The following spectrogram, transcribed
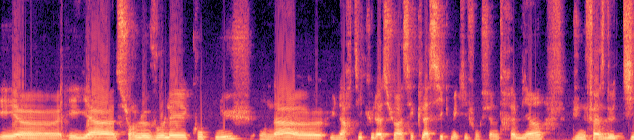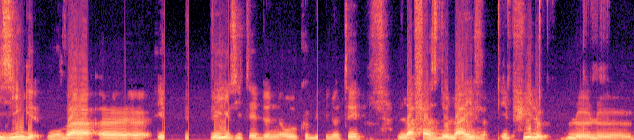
Et, euh, et il y a sur le volet contenu, on a euh, une articulation assez classique mais qui fonctionne très bien d'une phase de teasing où on va euh, de nos communautés, la phase de live et puis le, le, le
